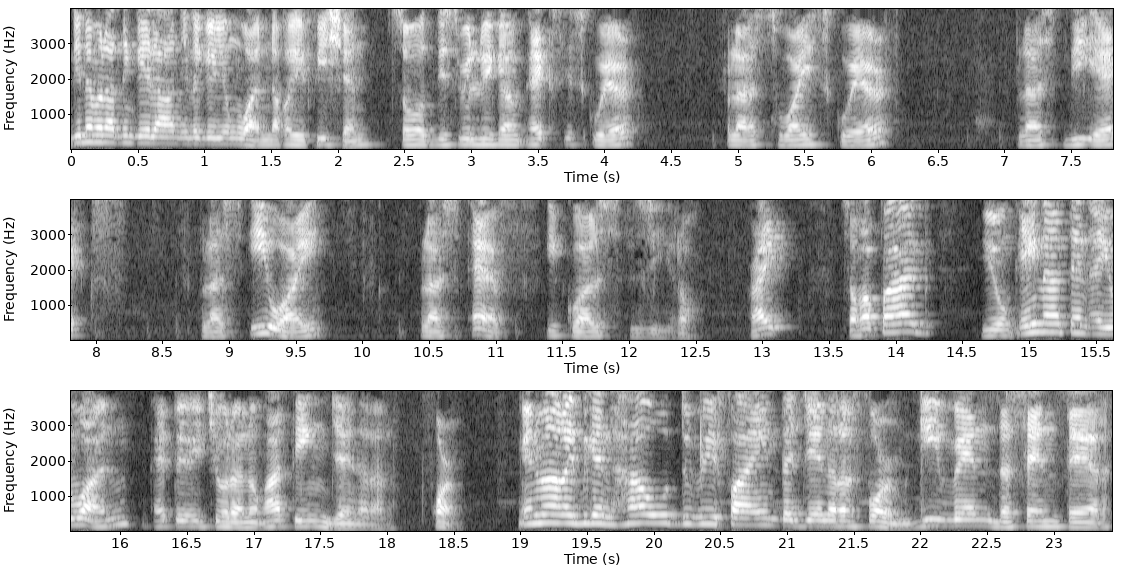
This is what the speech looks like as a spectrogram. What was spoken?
hindi naman natin kailangan ilagay yung 1 na coefficient. So, this will become x square plus y square plus dx plus ey plus f equals 0. Right? So kapag yung A natin ay 1, ito yung itsura ng ating general form. Ngayon mga kaibigan, how do we find the general form given the center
